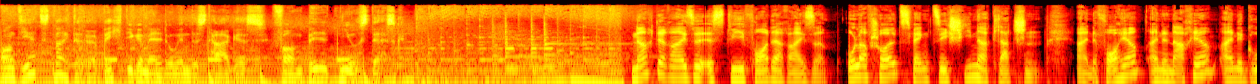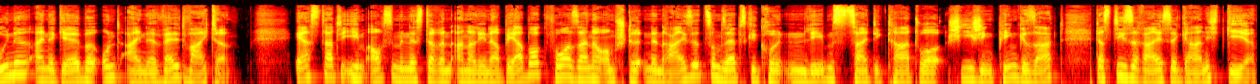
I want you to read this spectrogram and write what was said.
Und jetzt weitere wichtige Meldungen des Tages vom Bild Newsdesk. Nach der Reise ist wie vor der Reise. Olaf Scholz fängt sich China klatschen. Eine vorher, eine nachher, eine grüne, eine gelbe und eine weltweite. Erst hatte ihm Außenministerin Annalena Baerbock vor seiner umstrittenen Reise zum selbstgekrönten Lebenszeitdiktator Xi Jinping gesagt, dass diese Reise gar nicht gehe.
